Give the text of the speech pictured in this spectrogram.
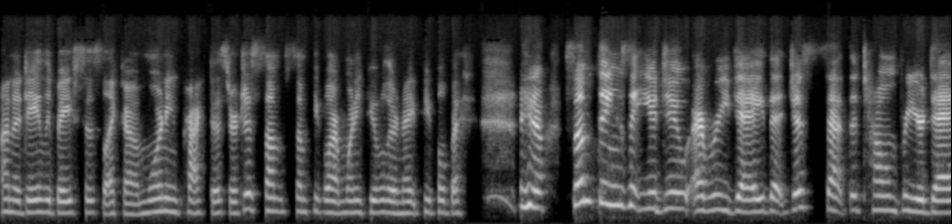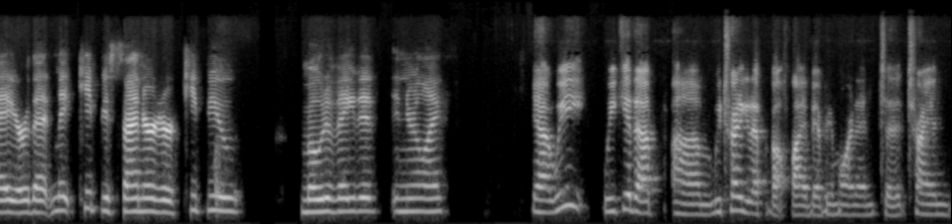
on a daily basis like a morning practice or just some some people aren't morning people they're night people but you know some things that you do every day that just set the tone for your day or that make keep you centered or keep you motivated in your life? Yeah we we get up um, we try to get up about five every morning to try and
